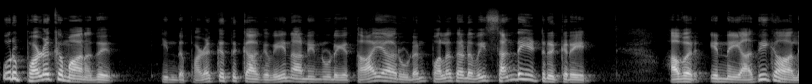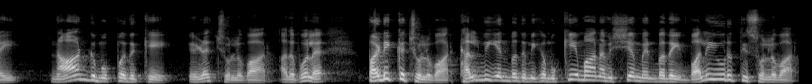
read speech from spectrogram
ஒரு பழக்கமானது. இந்த பழக்கத்துக்காகவே நான் என்னுடைய தாயாருடன் பல தடவை சண்டையிட்டிருக்கிறேன். அவர் என்னை அதிகாலை நான்கு முப்பதுக்கே எழச் சொல்லுவார். அதுபோல படிக்கச் சொல்லுவார். கல்வி என்பது மிக முக்கியமான விஷயம் என்பதை வலியுறுத்தி சொல்லுவார்.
